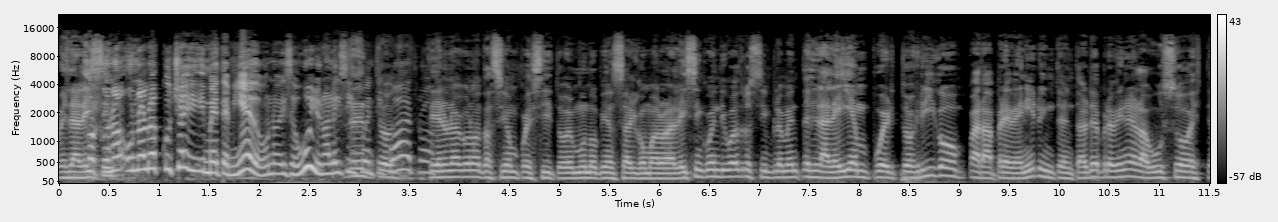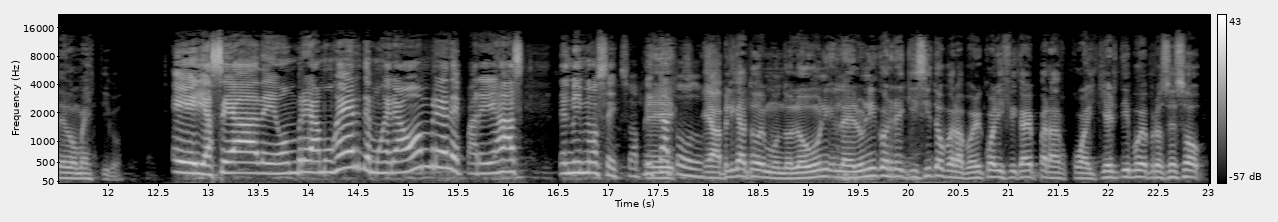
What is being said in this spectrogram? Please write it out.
Pues la ley Porque uno, uno lo escucha y mete miedo. Uno dice, uy, una ley 54. tiene una connotación, pues sí, todo el mundo piensa algo malo. La ley 54 simplemente es la ley en Puerto Rico para prevenir o intentar de prevenir el abuso este doméstico. Eh, ya sea de hombre a mujer, de mujer a hombre, de parejas del mismo sexo. Aplica a Eh, todos. eh, aplica a todo el mundo. Lo el único requisito para poder cualificar para cualquier tipo de proceso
